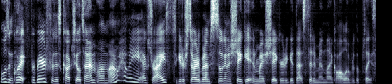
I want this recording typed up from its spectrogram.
I wasn't quite prepared for this cocktail time. Um, I don't have any extra ice to get her started, but I'm still going to shake it in my shaker to get that cinnamon like all over the place.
